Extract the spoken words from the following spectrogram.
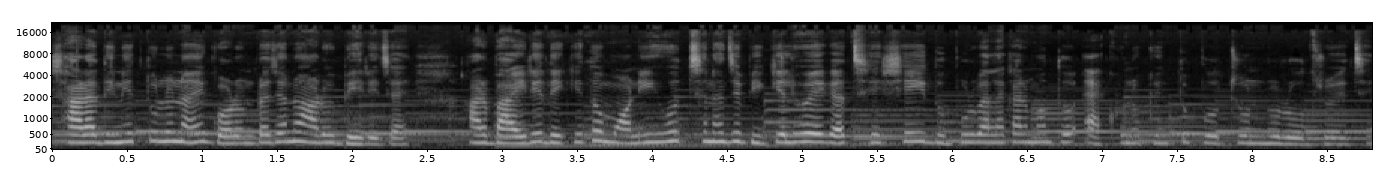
সারা দিনের তুলনায় গরমটা যেন আরও বেড়ে যায়। আর বাইরে দেখে তো মনেই হচ্ছে না যে বিকেল হয়ে গেছে। সেই দুপুরবেলাকার মতো এখনও কিন্তু প্রচণ্ড রোদ রয়েছে।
